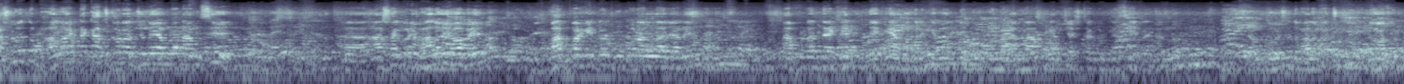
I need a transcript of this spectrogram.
আসলে তো ভালো একটা কাজ করার জন্য আমরা নামছি। আশা করি ভালোই হবে। বাদ বাকিটুকু উপর আল্লাহ জানেন আপনারা দেখেন, দেখে আমাদেরকে মন্তব্য করবেন। আমরা আপনার চেষ্টা করতেছি এটার জন্য। ভবিষ্যতে ভালো কাজ দোয়া করব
